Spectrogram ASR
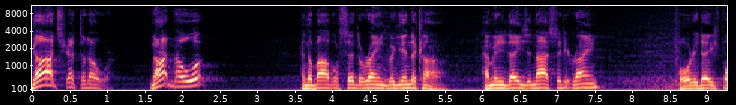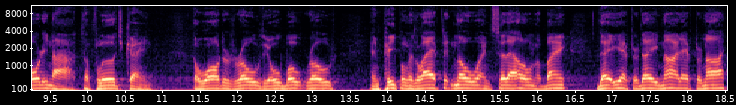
God shut the door, not Noah. And the Bible said the rain began to come. How many days and nights did it rain? 40 days, 40 nights. The floods came. The waters rose, the old boat rose, and people had laughed at Noah and sat out on the bank day after day, night after night,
